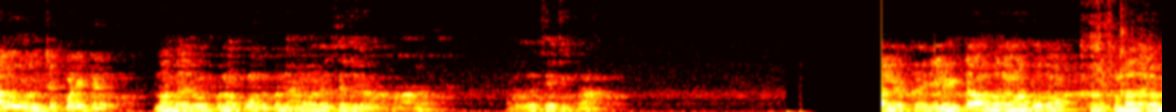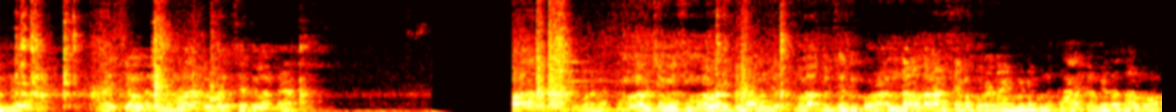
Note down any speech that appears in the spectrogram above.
அளவு செக் பண்ணிவிட்டு நம்ம உப்பு நான் உப்பு வந்து கொஞ்சம் அளவாகவே சேர்த்துக்கிறேன் இப்போ நான். அளவாகவே சேர்த்துக்கிட்டேன் இல்லை கறி லைட்டாக வதங்கினா போதும். கறி சுண்டாத அளவுக்கு அரிசி வந்து நம்ம மிளகாத்தூள் கொஞ்சம் சேர்த்துக்கலாங்க. மிளகாத்தூள் சேர்த்துக்க போகிறேங்க சிம்மில் வச்சுங்க சிம்மில் வதக்கினா வந்து மிளகாத்தூள் சேர்த்துக்க போகிறோம் இந்த அளவு தான் நாங்கள் சேர்க்க போகிறோம் ஏன்னா எங்கள் வீட்டில் கொஞ்சம் காரம் கம்மியாக தான் சாப்பிடுவோம்.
